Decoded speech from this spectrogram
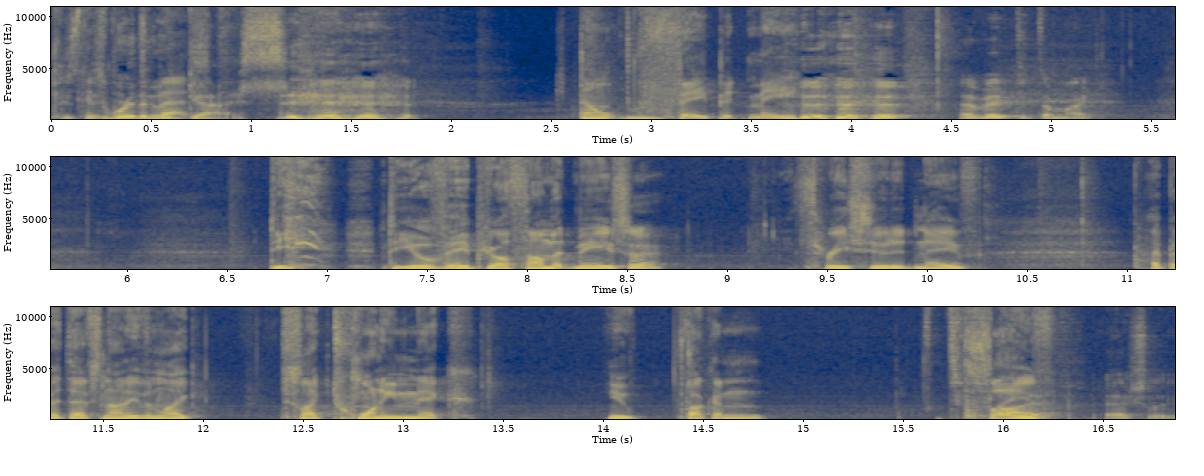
because they're we're the good best. guys. don't vape at me. I ripped at the mic. do, you, do you vape your thumb at me, sir? Three suited knave. I bet that's not even like. It's like 20 Nick. You fucking. It's Slave? five, actually.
